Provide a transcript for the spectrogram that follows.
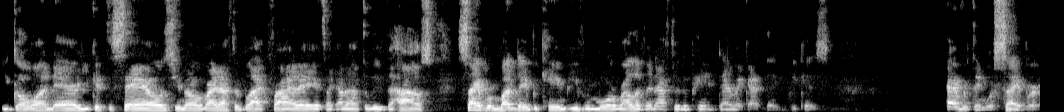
you go on there, you get the sales, you know, right after Black Friday. It's like I don't have to leave the house. Cyber Monday became even more relevant after the pandemic, I think, because everything was cyber,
